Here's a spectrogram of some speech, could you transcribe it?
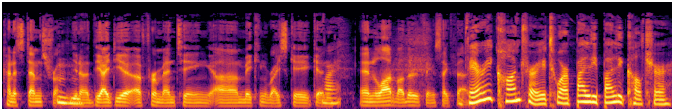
kind of stems from. Mm-hmm. You know, the idea of fermenting, um, making rice cake, and Right. and a lot of other things like that. Very contrary to our bali bali culture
